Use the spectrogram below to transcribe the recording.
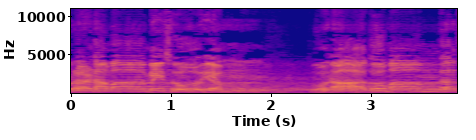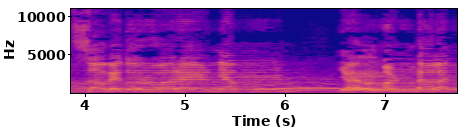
प्रणमामि सूर्यम् पुनातु माम् दत्स विदुर्वरेण्यम् यन्मण्डलम्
